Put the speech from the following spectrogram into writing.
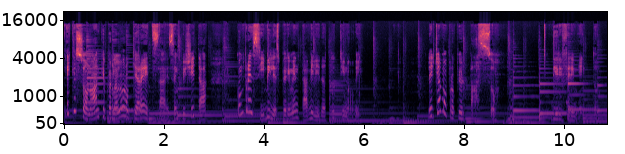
e che sono anche per la loro chiarezza e semplicità comprensibili e sperimentabili da tutti noi. Leggiamo proprio il passo di riferimento.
